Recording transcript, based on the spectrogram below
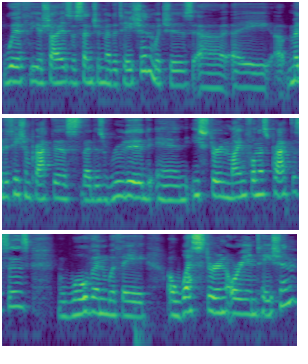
with the Ishaya's Ascension Meditation, which is uh, a, a, meditation practice that is rooted in Eastern mindfulness practices, woven with a, a Western orientation.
